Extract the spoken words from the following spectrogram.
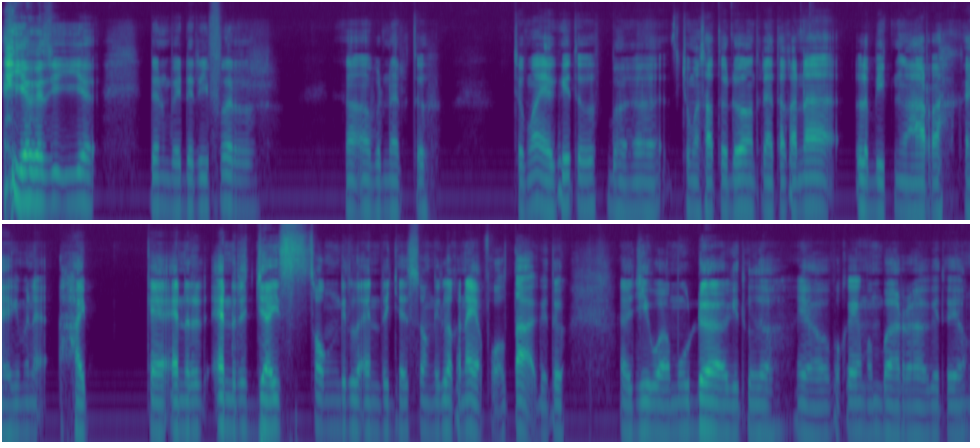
Iya gak sih? Iya. Down by the River. Uh, bener tuh. Cuma ya gitu cuma satu doang ternyata karena lebih ngarah kayak gimana hype kayak ener energize song gitu loh energize song gitu loh karena ya Volta gitu eh, jiwa muda gitu loh. Ya pokoknya yang membara gitu yang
